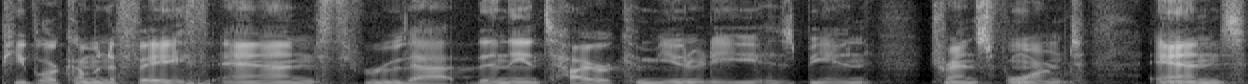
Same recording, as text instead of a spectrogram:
people are coming to faith, and through that, then the entire community is being transformed. And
